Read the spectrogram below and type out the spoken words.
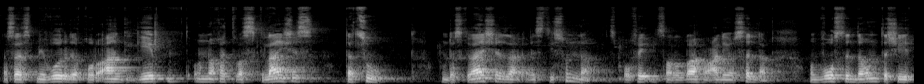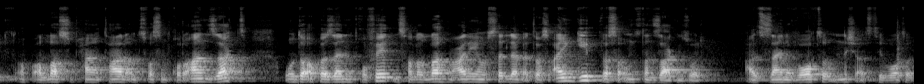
Das heißt, mir wurde der Koran gegeben und noch etwas Gleiches dazu. Und das Gleiche ist die Sunna des Propheten sallallahu alaihi wasallam. Und wo ist denn der Unterschied, ob Allah subhanahu wa ta'ala uns was im Koran sagt oder ob er seinem Propheten sallallahu alaihi wasallam etwas eingibt, was er uns dann sagen soll? als seine Worte und nicht als die Worte.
